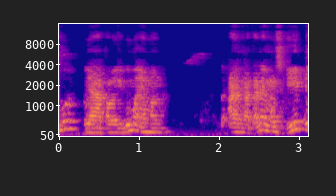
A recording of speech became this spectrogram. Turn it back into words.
umur. Ya kalau itu mah emang angkatannya emang segitu.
